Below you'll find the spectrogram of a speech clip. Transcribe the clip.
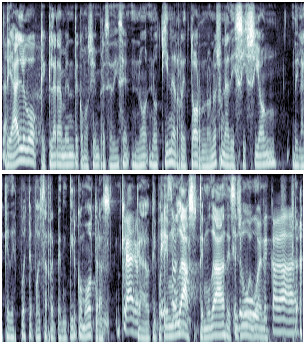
de algo que claramente, como siempre se dice, no, no tiene retorno, no es una decisión de la que después te puedes arrepentir como otras. Claro. tipo, te mudás, te mudás, decís, uy, bueno. Qué cagada.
